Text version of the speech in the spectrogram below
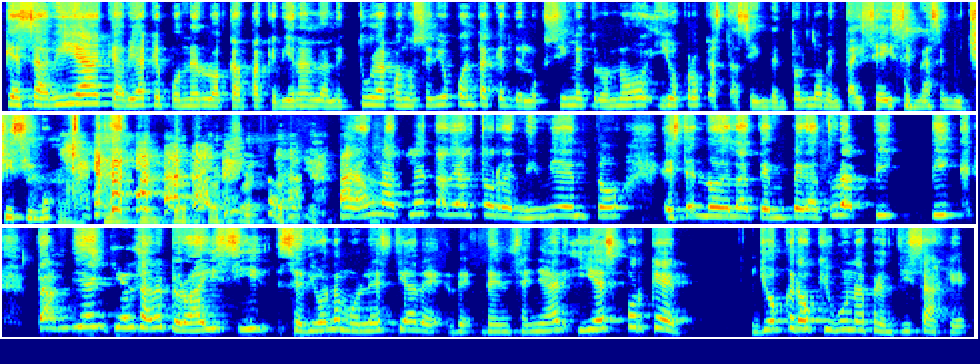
que sabía que había que ponerlo acá para que vieran la lectura, cuando se dio cuenta que el del oxímetro no, y yo creo que hasta se inventó el 96, se me hace muchísimo, para un atleta de alto rendimiento, este, lo de la temperatura pic también, quién sabe, pero ahí sí se dio la molestia de, de enseñar y es porque yo creo que hubo un aprendizaje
